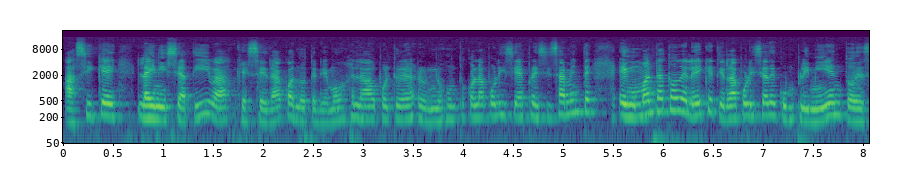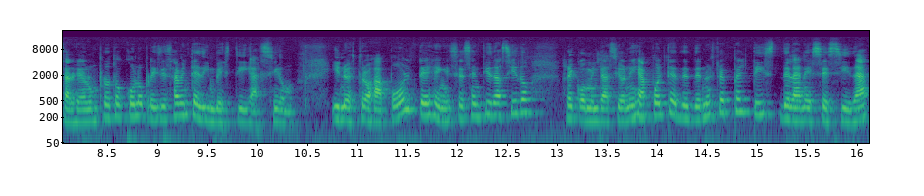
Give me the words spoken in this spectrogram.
Así que la iniciativa que se da cuando tenemos la oportunidad de reunirnos junto con la policía es precisamente en un mandato de ley que tiene la policía de cumplimiento, desarrollar un protocolo precisamente de investigación. Y nuestros aportes en ese sentido han sido recomendaciones y aportes desde nuestro expertise de la necesidad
